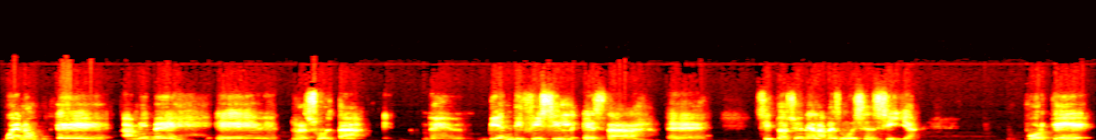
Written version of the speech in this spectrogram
Bueno, eh, a mí me eh, resulta eh, bien difícil esta situación y a la vez muy sencilla, porque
